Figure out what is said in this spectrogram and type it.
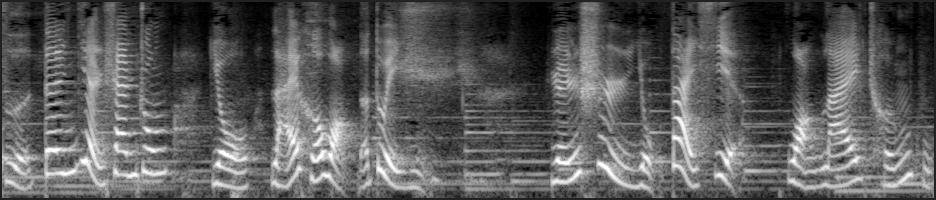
子登燕山》中有来和往的对应，人事有代谢，往来成古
